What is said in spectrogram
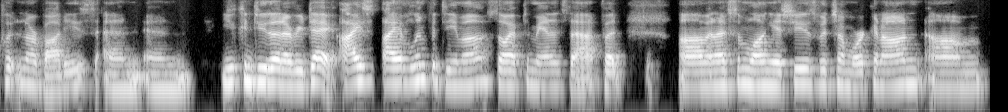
put in our bodies and and you can do that every day. I I have lymphedema, so I have to manage that. But um, and I have some lung issues, which I'm working on. Um,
